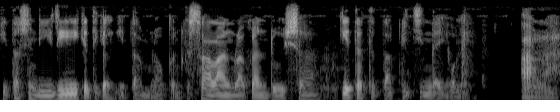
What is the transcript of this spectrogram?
kita sendiri ketika kita melakukan kesalahan, melakukan dosa, kita tetap dicintai oleh Allah?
